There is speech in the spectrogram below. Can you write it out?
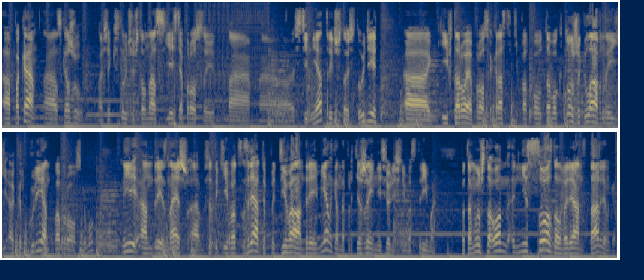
А пока э, скажу, на всякий случай, что у нас есть опросы на э, стене 36-й студии. Э, и второй опрос как раз-таки по поводу того, кто же главный конкурент Бобровскому. И, Андрей, знаешь, э, все-таки вот зря ты поддевал Андрея Менга на протяжении сегодняшнего стрима. Потому что он не создал вариант с Дарлингом.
